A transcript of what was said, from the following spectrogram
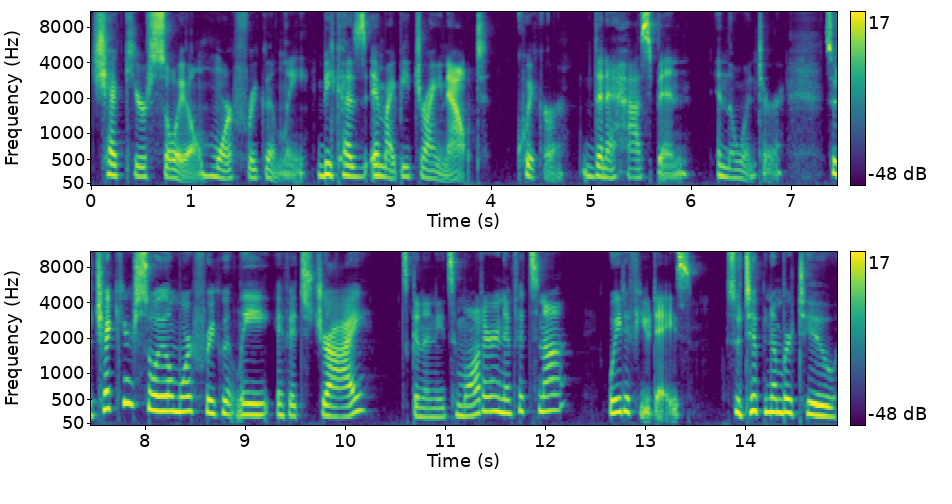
check your soil more frequently because it might be drying out quicker than it has been in the winter. So check your soil more frequently. If it's dry, it's going to need some water, and if it's not, wait a few days. So, tip number two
